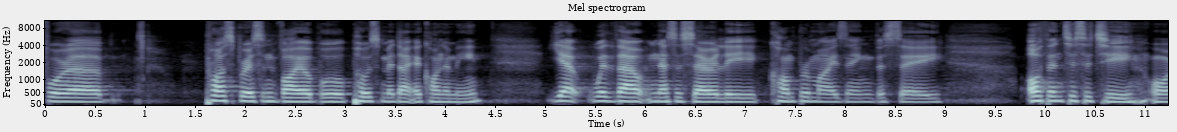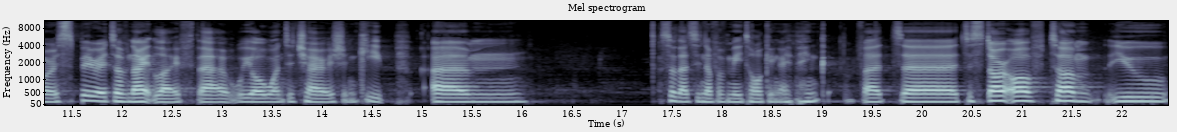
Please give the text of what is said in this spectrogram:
for a prosperous and viable post midnight economy, yet without necessarily compromising the, say, authenticity or spirit of nightlife that we all want to cherish and keep. Um, so that's enough of me talking, I think. But uh, to start off, Tom, you,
